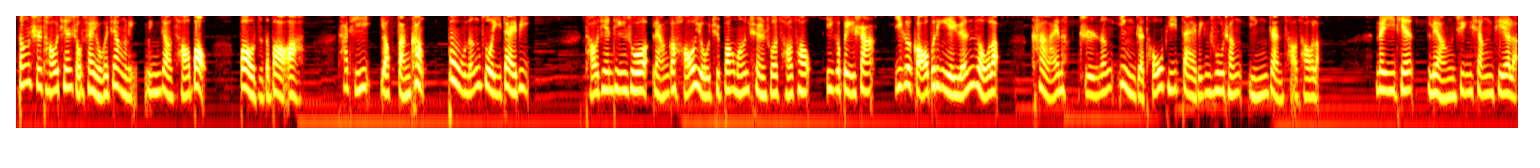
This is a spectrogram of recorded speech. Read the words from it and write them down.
当时陶谦手下有个将领，名叫曹豹，豹子的豹啊。他提议要反抗，不能坐以待毙。陶谦听说两个好友去帮忙劝说曹操，一个被杀，一个搞不定也远走了。看来呢，只能硬着头皮带兵出城迎战曹操了。那一天，两军相接了。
